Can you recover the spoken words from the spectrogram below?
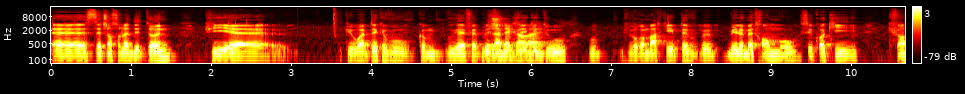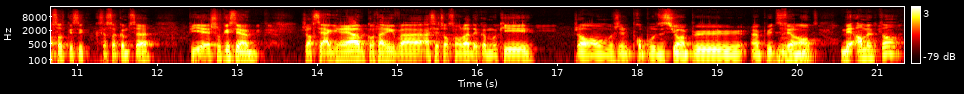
cette chanson-là détonne. Puis euh, puis ouais, peut-être que vous comme vous avez fait plus de la musique et tout, vous vous remarquez peut-être vous pouvez mieux le mettre en mots. C'est quoi qui qui fait en sorte que que ça soit comme ça. Puis euh, je trouve que c'est un genre c'est agréable quand t'arrives à, à cette chanson-là de comme ok genre j'ai une proposition un peu un peu différente mais en même temps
